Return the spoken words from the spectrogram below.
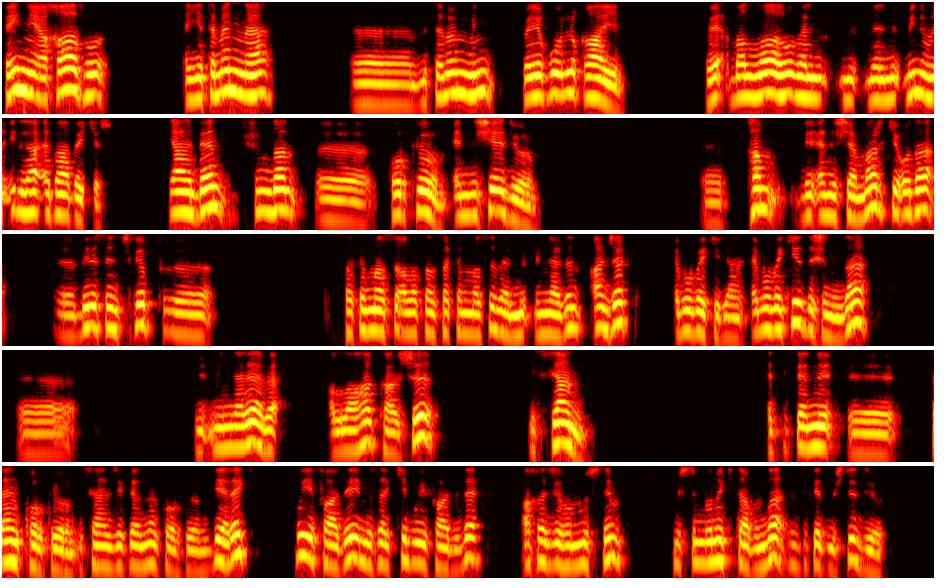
Fe inni ahafu en yetemenna mütememmin ve yekulu gail. ve vallahu vel, vel müminun illa Eba Bekir. Yani ben şundan e, korkuyorum, endişe ediyorum. E, tam bir endişem var ki o da e, birisinin çıkıp e, sakınması, Allah'tan sakınması ve müminlerden ancak Ebu Bekir yani Ebu Bekir dışında e, müminlere ve Allah'a karşı isyan ettiklerini e, korkuyorum, isyan edeceklerinden korkuyorum diyerek bu ifadeyi mesela ki bu ifadede ahracehu Müslim Müslim bunu kitabında zikretmiştir diyor.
